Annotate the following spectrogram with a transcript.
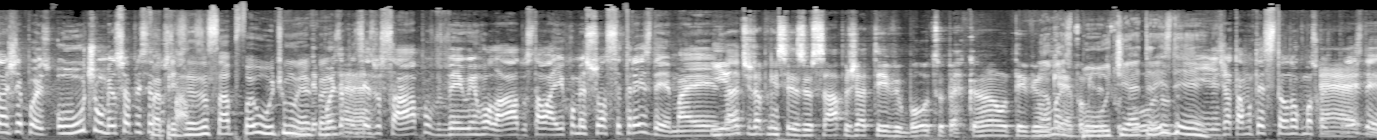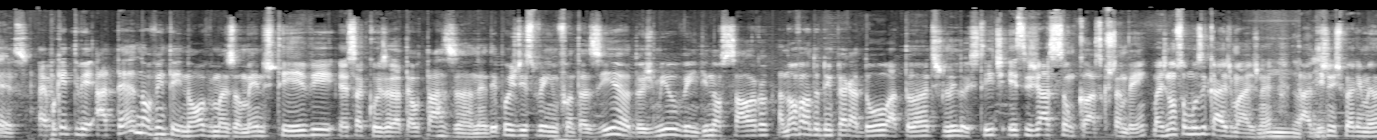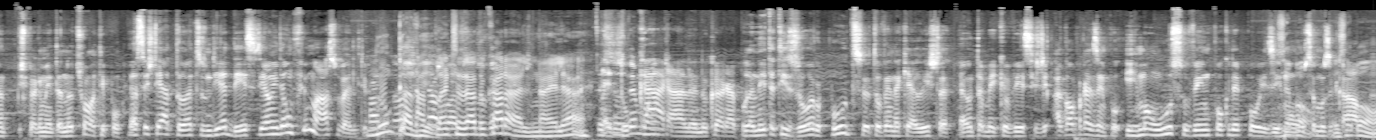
bastante depois. O último mesmo foi a Princesa Foi a do Sapo. Princesa e o Sapo foi o último mesmo. Depois né? da Princesa e o Sapo veio Enrolados e tal, aí começou a ser 3D, mas... E né, antes da Princesa e o Sapo já teve o Bolt, Supercão, teve um Não, que mas é Família do Bolt é Futuro. 3D. Eles já estavam testando algumas coisas É, em 3D. isso. É porque teve, até 99, mais ou menos, teve essa coisa até o Tarzan, né? Depois disso vem Fantasia, 2000, vem Dinossauro, A Nova Onda do Imperador, Atlantis, Lilo e Stitch. Esses já são clássicos também, mas não são musicais mais, né? Não. Tá, a Disney experimenta, experimentando outro. Tipo, eu assisti Atlantis um dia desses e ainda é um filmaço, velho. Tipo, Nunca vi. Atlantis é do caralho, né? Ele é... é do caralho, é do caralho. Planeta Tesouro, putz, eu tô vendo aqui a lista. É um também que eu vi esses dias. Agora, por exemplo, Irmão Urso vem um pouco depois. Esse é Irmão bom, Urso é musical.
